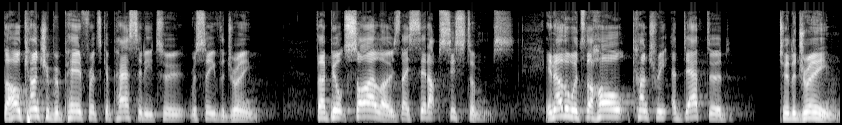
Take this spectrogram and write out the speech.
The whole country prepared for its capacity to receive the dream. They built silos, they set up systems. In other words, the whole country adapted to the dream.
